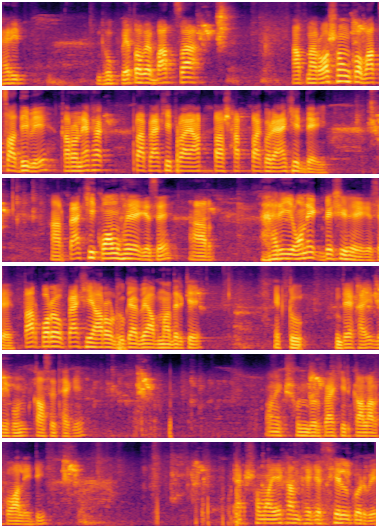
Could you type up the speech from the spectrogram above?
হ্যারি ঢুকবে, তবে বাচ্চা আপনার অসংখ্য বাচ্চা দিবে, কারণ এক একটা পাখি প্রায় আটটা, সাতটা করে আঁখি দেয়। আর পাখি কম হয়ে গেছে, আর হ্যারি অনেক বেশি হয়ে গেছে। তারপরেও পাখি আরও ঢুকাবে আপনাদেরকে একটু দেখাই, দেখুন, কাছে থেকে। অনেক সুন্দর পাখির কালার কোয়ালিটি এক সময় এখান থেকে সেল করবে।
